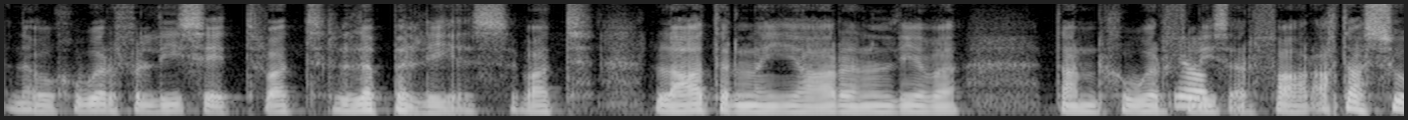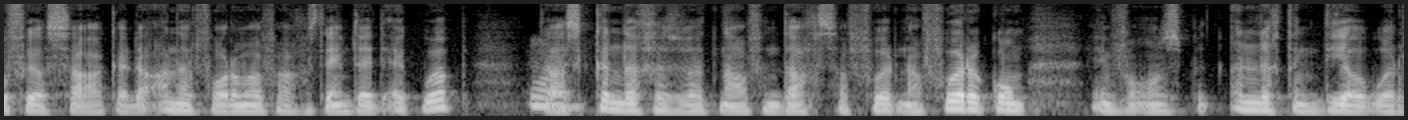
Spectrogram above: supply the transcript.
nou gehoor verlies het, wat lippe lees, wat later in 'n jare in hulle lewe dan gehoorverlies ja. ervaar. Ag daar's soveel sake, daar ander forme van gestremdheid. Ek hoop ja. daar's kundiges wat na vandag sal voor na vore kom en vir ons inligting deel oor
